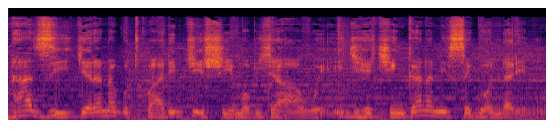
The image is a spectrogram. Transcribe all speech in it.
ntazigera anagutwara ibyishimo byawe. Igihe kingana n'isegonda rimwe.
